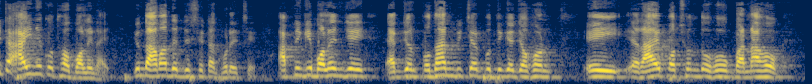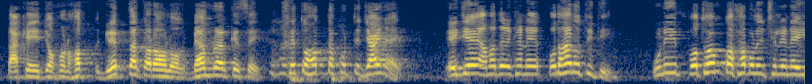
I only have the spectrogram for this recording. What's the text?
এটা আইনে কোথাও বলে নাই কিন্তু আমাদের দেশে এটা ঘটেছে। আপনি কি বলেন যে একজন প্রধান বিচারপতিকে যখন এই রায় পছন্দ হোক বা না হোক তাকে যখন গ্রেপ্তার করা হলো ড্যামরার কেসে সে তো হত্যা করতে যায় নাই। এই যে আমাদের এখানে প্রধান অতিথি উনি প্রথম কথা বলেছিলেন এই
